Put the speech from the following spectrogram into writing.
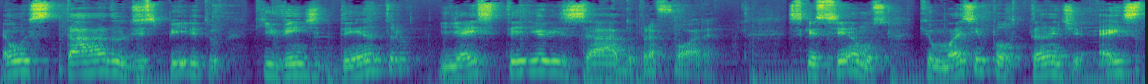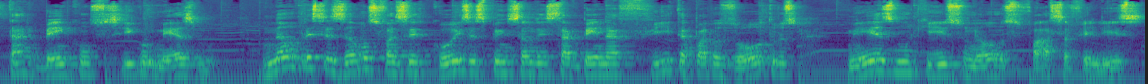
é um estado de espírito que vem de dentro e é exteriorizado para fora. Esquecemos que o mais importante é estar bem consigo mesmo. Não precisamos fazer coisas pensando em estar bem na fita para os outros, mesmo que isso não nos faça feliz.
